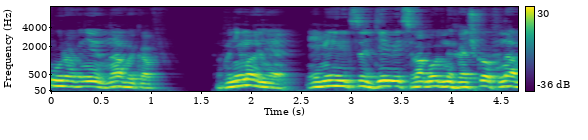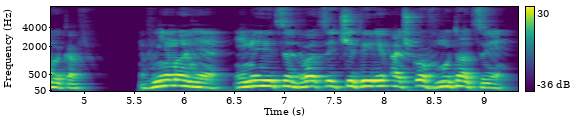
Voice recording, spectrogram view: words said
уровне навыков. Внимание! Имеется 9 свободных очков навыков. Внимание! Имеется 24 очков мутации.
